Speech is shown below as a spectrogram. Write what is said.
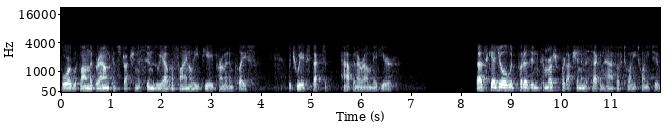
forward with on-the-ground construction as soon as we have the final EPA permit in place, which we expect to happen around mid-year. That schedule would put us in commercial production in the second half of 2022.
